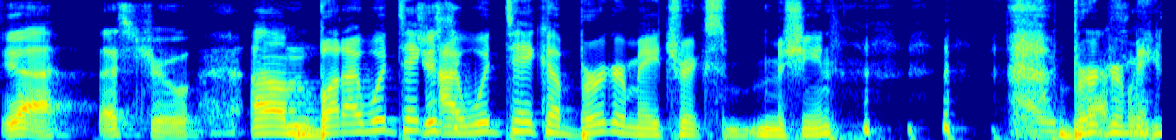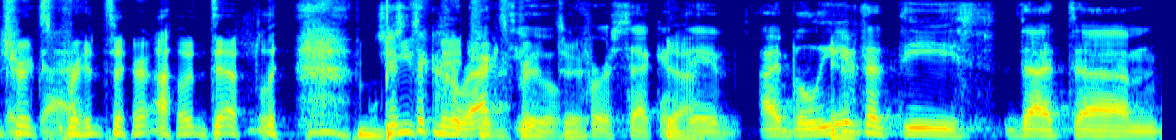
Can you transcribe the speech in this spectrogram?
Yeah, that's true. Um, But I would take Just- I would take a burger matrix machine. Burger matrix printer. I would definitely Just to matrix correct you printer. for a second, Yeah. Dave, I believe Yeah. that the that um,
